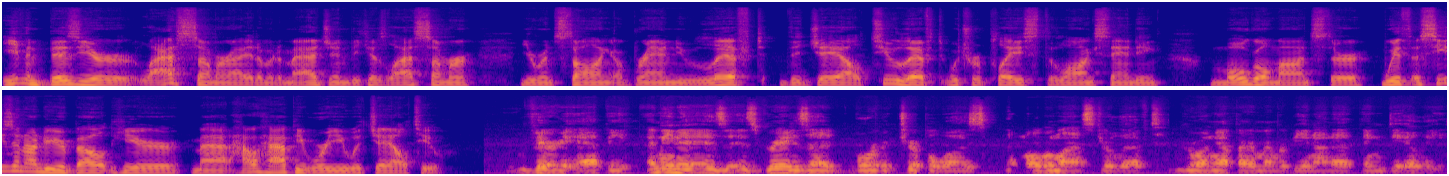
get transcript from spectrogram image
even busier last summer, I would imagine, because last summer you were installing a brand new lift, the JL2 lift, which replaced the long-standing Mogul Monster. With a season under your belt here, Matt, how happy were you with JL2? very happy. I mean, as, as great as that Borvig triple was, the Mogul Monster lift, growing up, I remember being on that thing daily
